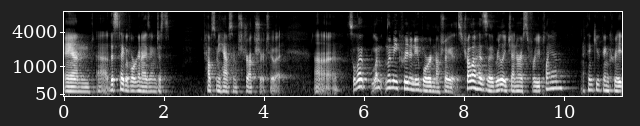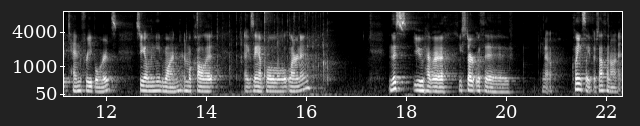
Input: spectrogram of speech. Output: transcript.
And uh, this type of organizing just helps me have some structure to it. Uh, so let, let, let me create a new board and I'll show you this. Trello has a really generous free plan. I think you can create 10 free boards. So you only need one and we'll call it example learning. And this, you have a, you start with a, you know, clean slate. There's nothing on it.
